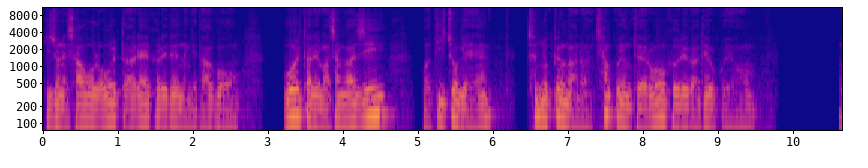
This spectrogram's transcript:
기존에 4월, 5월 달에 거래되는 게 다고 9월 달에 마찬가지 뭐 뒤쪽에 1600만원 창고 형태로 거래가 되었고요. 어,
